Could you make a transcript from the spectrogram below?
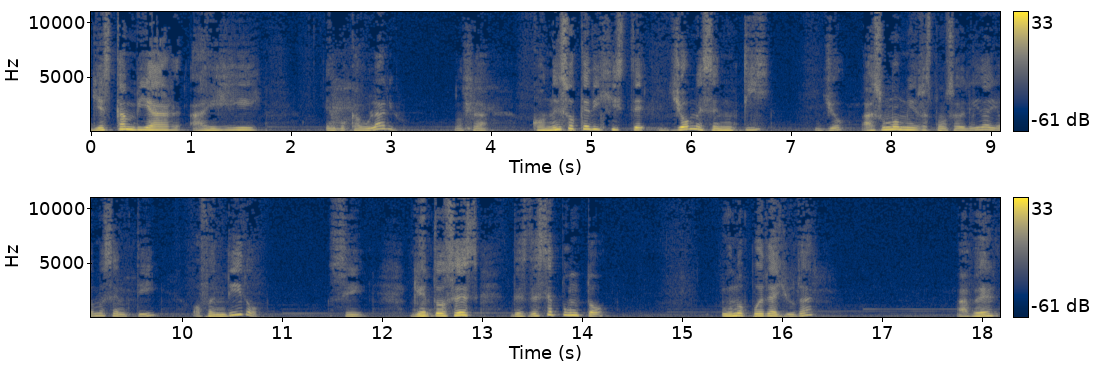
Y es cambiar ahí el vocabulario. O sea, con eso que dijiste, yo me sentí, yo asumo mi responsabilidad, yo me sentí ofendido. ¿Sí? Y entonces, desde ese punto, uno puede ayudar a ver,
